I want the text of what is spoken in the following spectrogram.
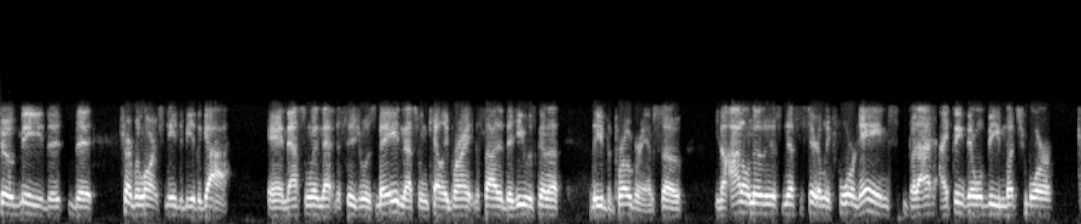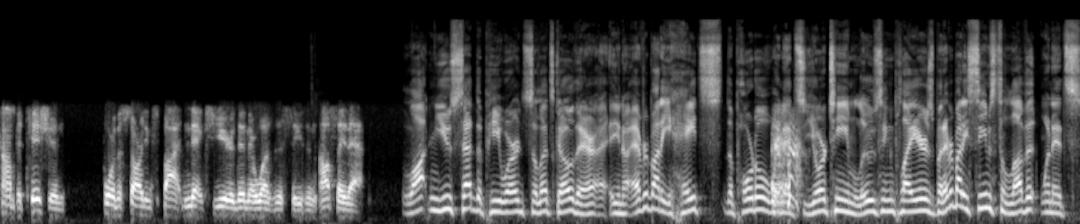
showed me that that Trevor Lawrence needed to be the guy." And that's when that decision was made, and that's when Kelly Bryant decided that he was going to leave the program. So, you know, I don't know that it's necessarily four games, but I, I think there will be much more competition for the starting spot next year than there was this season. I'll say that. Lawton, you said the P word, so let's go there. Uh, you know, everybody hates the portal when it's your team losing players, but everybody seems to love it when it's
